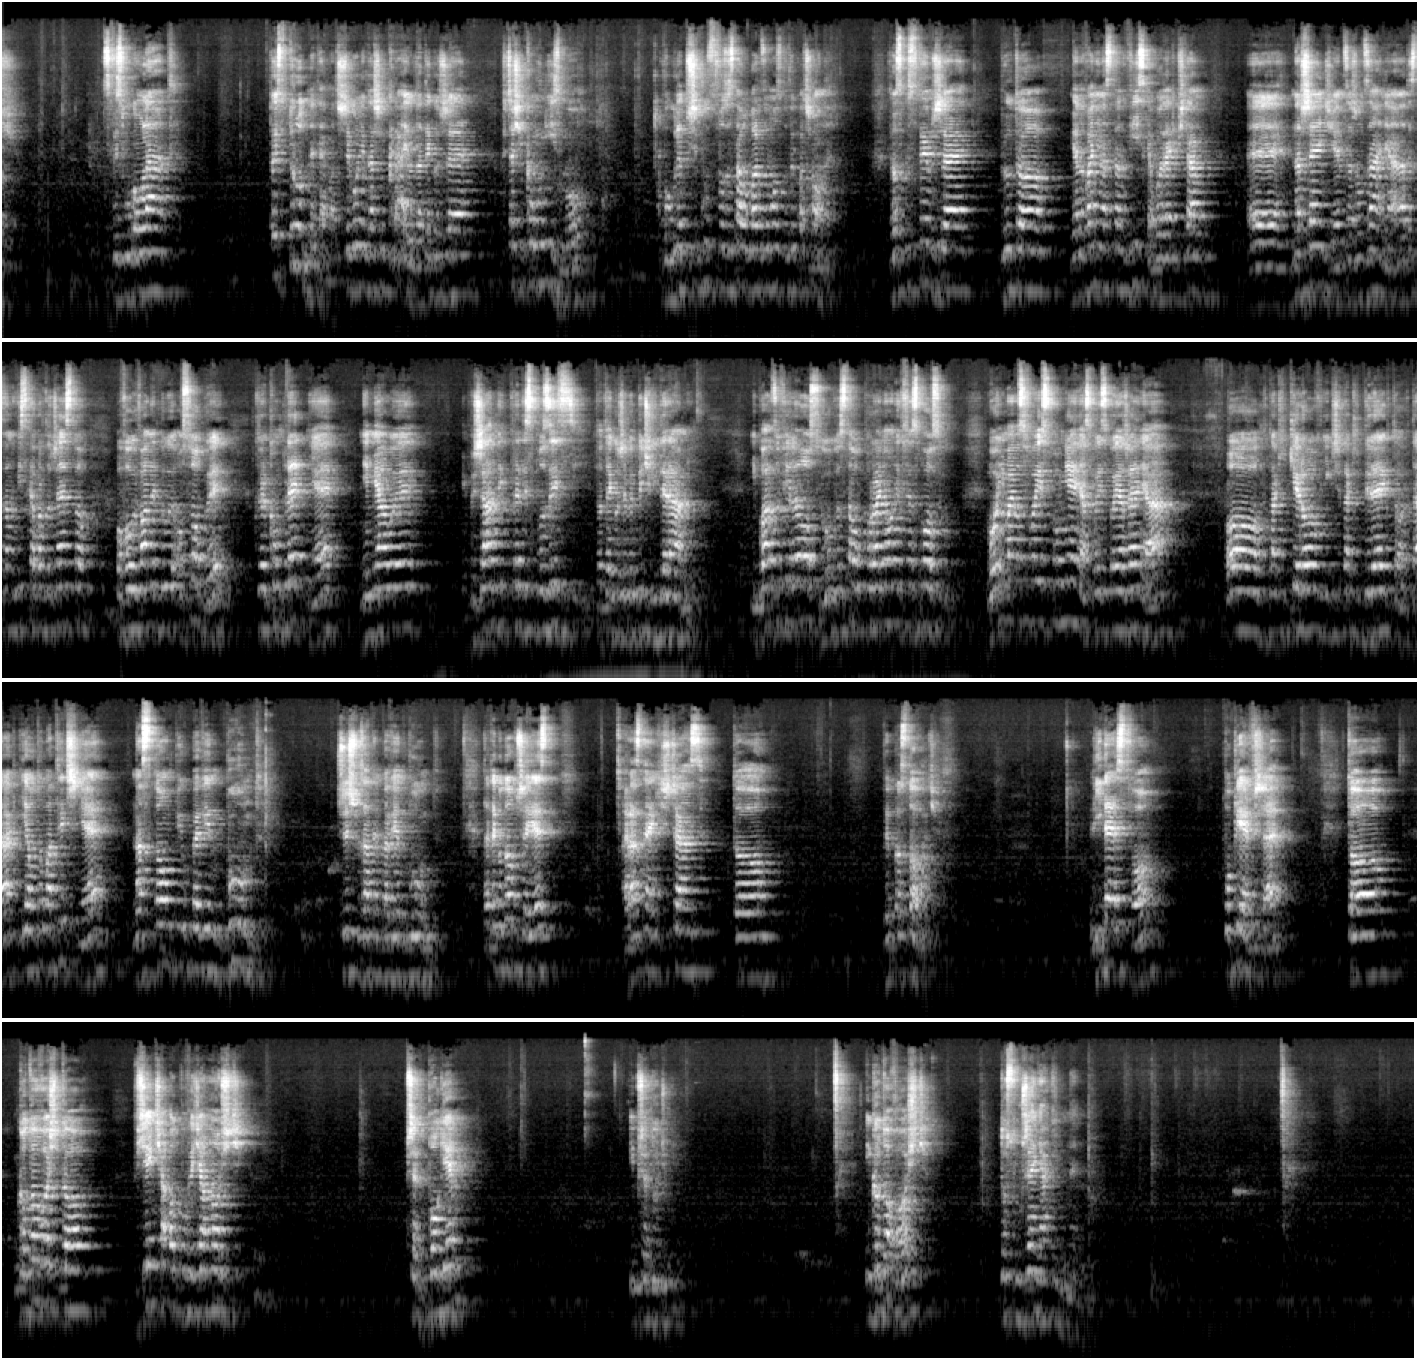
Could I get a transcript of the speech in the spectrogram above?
z wysługą lat. To jest trudny temat, szczególnie w naszym kraju, dlatego że w czasie komunizmu w ogóle przywództwo zostało bardzo mocno wypaczone. W związku z tym, że był to mianowanie na stanowiska, było jakimś tam e, narzędziem zarządzania, na te stanowiska bardzo często powoływane były osoby, które kompletnie nie miały jakby żadnych predyspozycji do tego, żeby być liderami. I bardzo wiele osób zostało poranionych w ten sposób, bo oni mają swoje wspomnienia, swoje skojarzenia, o taki kierownik czy taki dyrektor, tak? I automatycznie nastąpił pewien bunt. Przyszł zatem pewien bunt. Dlatego dobrze jest raz na jakiś czas to wyprostować. Liderstwo, po pierwsze, to gotowość do wzięcia odpowiedzialności przed Bogiem i przed ludźmi. I gotowość do służenia innym.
